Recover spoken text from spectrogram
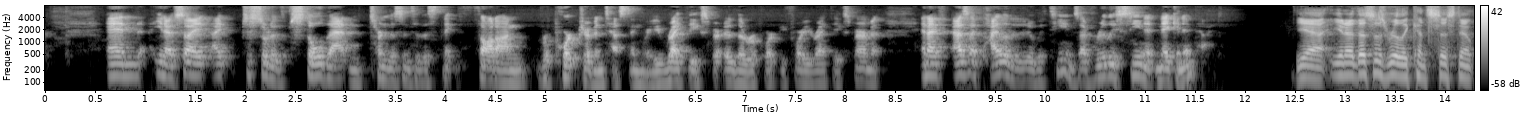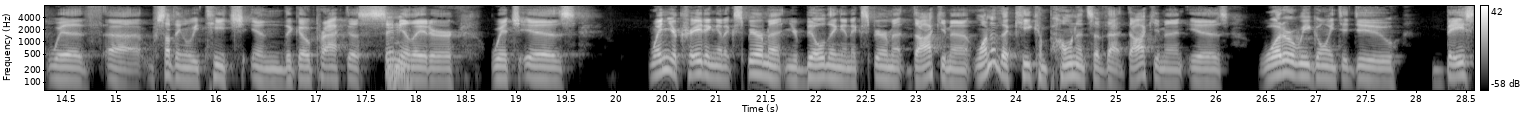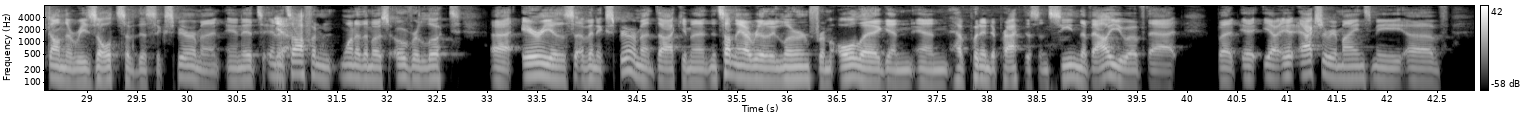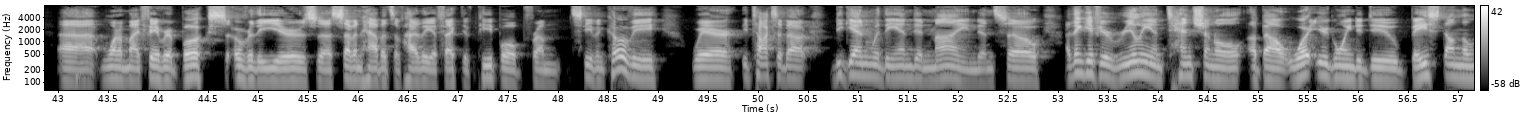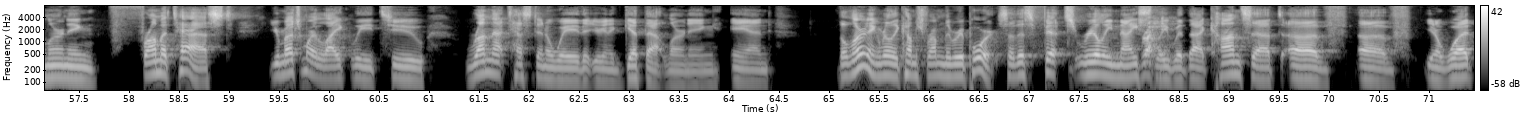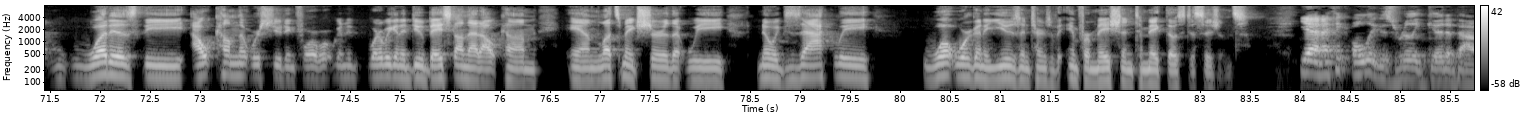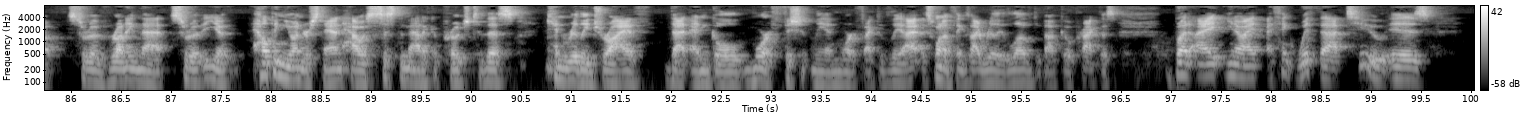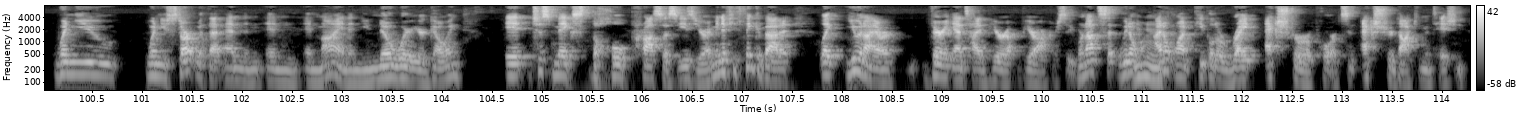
And you know, so I, I, just sort of stole that and turned this into this thing, thought on report-driven testing, where you write the exper- the report before you write the experiment. And I've, as I piloted it with teams, I've really seen it make an impact. Yeah, you know, this is really consistent with uh, something we teach in the GoPractice mm-hmm. simulator, mm-hmm. which is when you're creating an experiment and you're building an experiment document, one of the key components of that document is what are we going to do based on the results of this experiment and it's and yeah. it's often one of the most overlooked uh, areas of an experiment document and it's something i really learned from oleg and and have put into practice and seen the value of that but it, yeah it actually reminds me of uh, one of my favorite books over the years uh, seven habits of highly effective people from stephen covey where he talks about begin with the end in mind. And so I think if you're really intentional about what you're going to do based on the learning from a test, you're much more likely to run that test in a way that you're going to get that learning. And the learning really comes from the report. So this fits really nicely right. with that concept of of you know what what is the outcome that we're shooting for? What we're going to what are we going to do based on that outcome? And let's make sure that we know exactly what we're going to use in terms of information to make those decisions. Yeah, and I think Oleg is really good about sort of running that sort of, you know, helping you understand how a systematic approach to this can really drive that end goal more efficiently and more effectively. I, it's one of the things I really loved about GoPractice. But I, you know, I, I think with that too is when you when you start with that end in, in, in mind and you know where you're going, it just makes the whole process easier. I mean, if you think about it, like you and I are very anti bureaucracy. We're not, we don't, mm-hmm. I don't want people to write extra reports and extra documentation.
